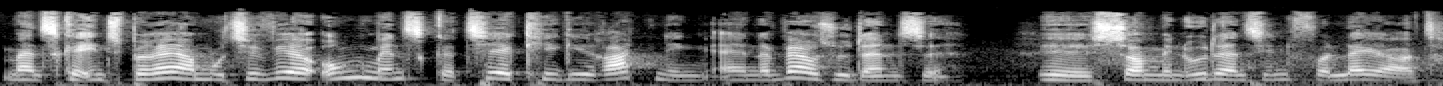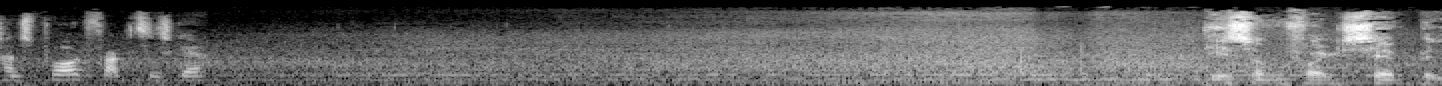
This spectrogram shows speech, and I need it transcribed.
man skal inspirere og motivere unge mennesker til at kigge i retning af en erhvervsuddannelse, øh, som en uddannelse inden for lager og transport faktisk er? Det som for eksempel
